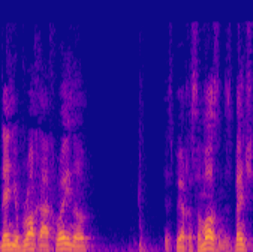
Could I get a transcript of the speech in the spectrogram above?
Then your bracha achreina is berachas hamazon, is bench.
